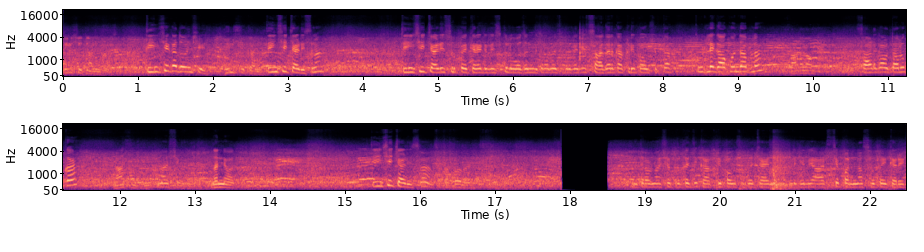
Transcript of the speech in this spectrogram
तीनशे चाळीस तीनशे का दोनशे? तीनशे चाळीस तीनशे चाळीस ना? तीनशे चाळीस रुपये कॅरेट वीस किलो वजन मित्रांनो अशा प्रकारची सागर काकडी पाहू शकता. कुठले गाव कोणतं आपलं? साडगाव. साडगाव तालुका? नाशिक. नाशिक. धन्यवाद. तीनशे चाळीस हां बरोबर. मित्रांनो अशा प्रकारची काकडी पाहू शकता. चाळीस काकडी गेली आठशे पन्नास रुपये कॅरेट.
